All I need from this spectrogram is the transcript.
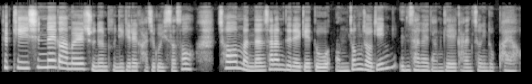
특히 신뢰감을 주는 분위기를 가지고 있어서 처음 만난 사람들에게도 안정적인 인상을 남길 가능성이 높아요.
